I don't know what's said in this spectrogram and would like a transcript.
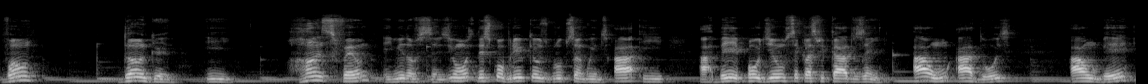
Vão Dungan e Hansfeld, em 1911, descobriram que os grupos sanguíneos A e AB podiam ser classificados em A1, A2, A1B,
